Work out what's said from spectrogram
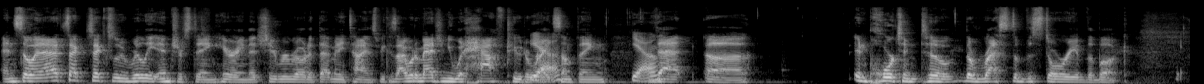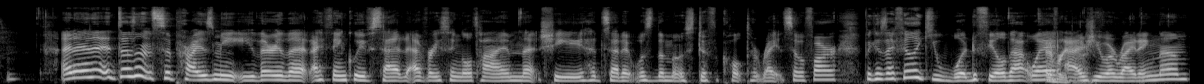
And so that's actually really interesting hearing that she rewrote it that many times because I would imagine you would have to to Yeah. write something Yeah. that uh, important to the rest of the story of the book. And it it doesn't surprise me either that I think we've said every single time that she had said it was the most difficult to write so far, because I feel like you would feel that way as you were writing them.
